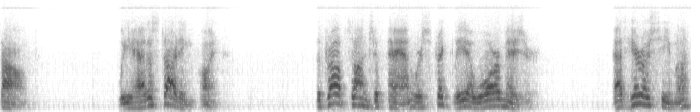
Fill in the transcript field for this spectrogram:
sound. We had a starting point. The drops on Japan were strictly a war measure. At Hiroshima,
